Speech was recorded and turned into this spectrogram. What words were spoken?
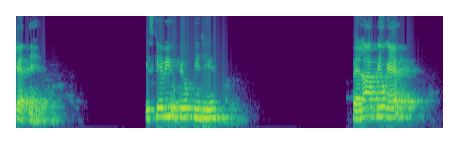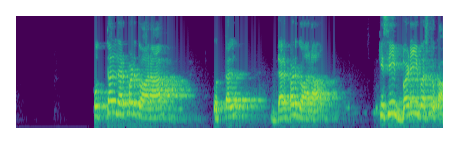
कहते हैं। इसके भी उपयोग कीजिए। पहला उपयोग है, उत्तल दर्पण द्वारा, उत्तल दर्पण द्वारा किसी बड़ी वस्तु का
